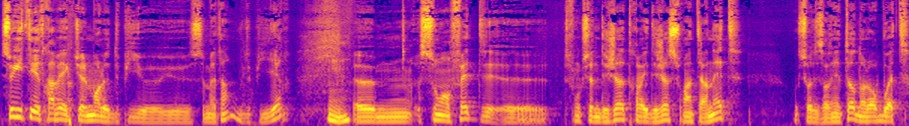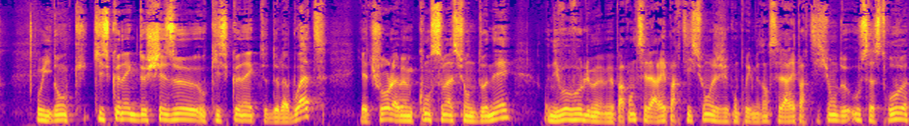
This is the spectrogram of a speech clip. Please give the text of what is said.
ceux qui télétravaillent actuellement là, depuis euh, ce matin, ou depuis hier, Mhm. euh, sont en fait, euh, fonctionnent déjà, travaillent déjà sur Internet, ou sur des ordinateurs dans leur boîte. Oui. Donc, qui se connectent de chez eux ou qui se connectent de la boîte, il y a toujours la même consommation de données au niveau volume. Mais par contre, c'est la répartition, j'ai compris maintenant, c'est la répartition de où ça se trouve,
